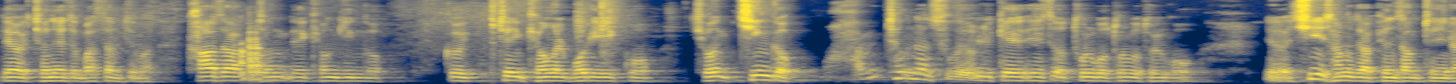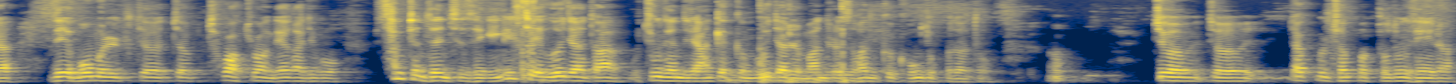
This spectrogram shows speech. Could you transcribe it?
내가 전에도 말씀드렸지만 가사 정내 경진급 그 부처님 경을 머리에 있고 전 진급 엄청난 수를 이렇게 해서 돌고 돌고 돌고 어, 신의상자 변삼천이라 내 몸을 저, 저 조각조각 내가지고 삼천 전체 세계 일제 의자다 중생들이 앉게끔 의자를 만들어서 한 그 공덕보다도 어? 저, 저, 약불 전법 도동생이라,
